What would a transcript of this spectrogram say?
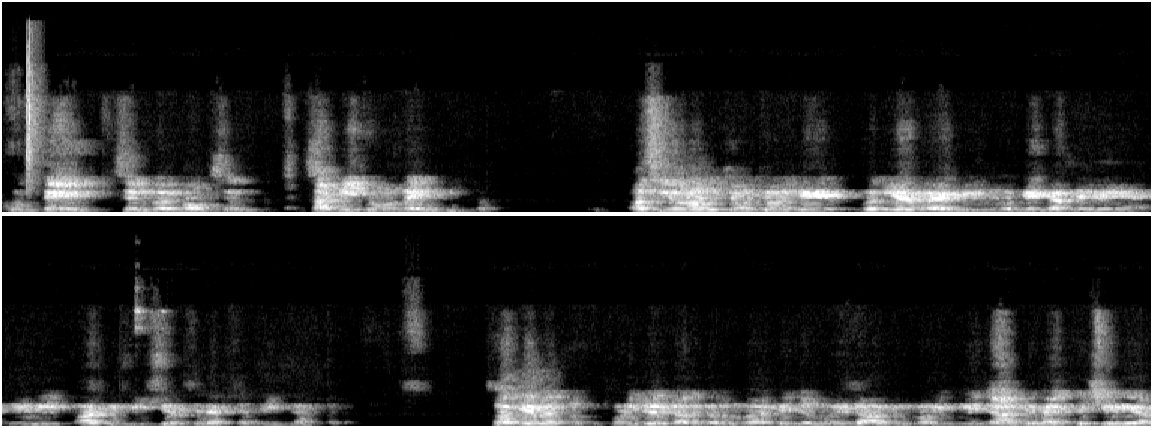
ਕੁੱਤੇ ਸਿਲਵਰ ਫੌਕਸ ਸਾਡੀ ਚੋਣ ਦਾ ਹੀ ਕੀਤਾ ਅਸੀਂ ਉਹਨਾਂ ਨੂੰ ਚੁਣ ਚੁਣ ਕੇ ਵਧੀਆ ਵੈਰਾਈਟੀਜ਼ ਨੂੰ ਅੱਗੇ ਕਰਦੇ ਗਏ ਹਾਂ, ਇਹ ਵੀ ਆਰਟੀਫੀਸ਼ੀਅਲ ਸਿਲੈਕਸ਼ਨ ਦੀ ਐਗਜ਼ਾਮਪਲ ਹੈ। ਸੋ ਅੱਗੇ ਮੈਂ ਥੋੜੀ ਦੇਰ ਗੱਲ ਕਰੂੰਗਾ ਕਿ ਜਦੋਂ ਇਹ ਡਾਰਵਿਨ ਵਾਲੀ ਇਹ ਜਾਣ ਕੇ ਮੈਂ ਇੱਥੇ ਛੇੜਿਆ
